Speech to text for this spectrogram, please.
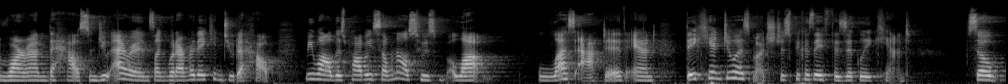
run around the house and do errands, like whatever they can do to help. Meanwhile, there's probably someone else who's a lot less active and they can't do as much just because they physically can't. So,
